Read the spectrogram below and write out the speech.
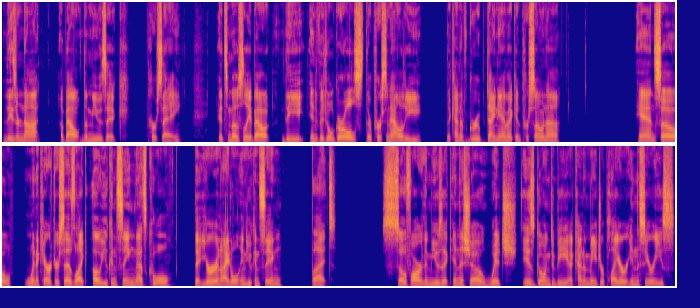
these are not about the music per se. It's mostly about the individual girls, their personality, the kind of group dynamic and persona. And so when a character says like, "Oh, you can sing," that's cool that you're an idol and you can sing. But so far the music in the show, which is going to be a kind of major player in the series,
